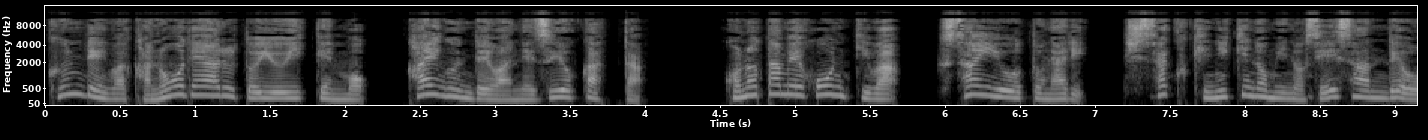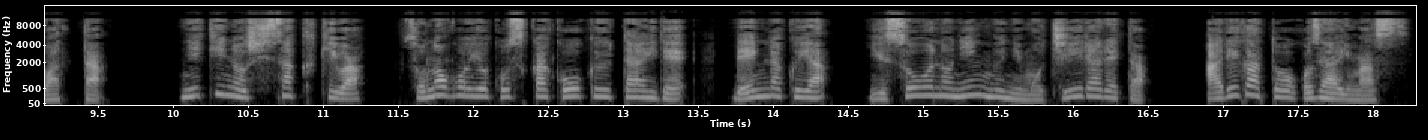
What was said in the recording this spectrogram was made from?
訓練は可能であるという意見も海軍では根強かった。このため本機は不採用となり、試作機2機のみの生産で終わった。2機の試作機はその後横須賀航空隊で連絡や輸送の任務に用いられた。ありがとうございます。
